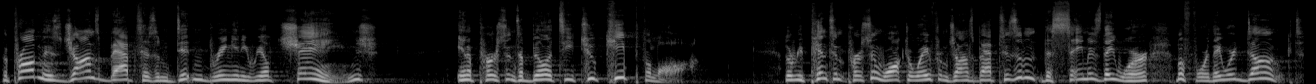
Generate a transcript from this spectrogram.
The problem is, John's baptism didn't bring any real change in a person's ability to keep the law. The repentant person walked away from John's baptism the same as they were before they were dunked.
